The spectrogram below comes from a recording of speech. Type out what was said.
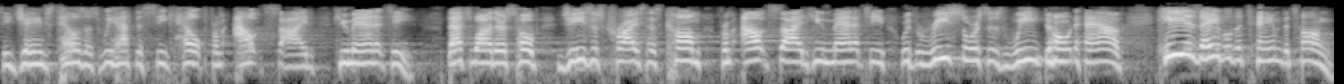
See, James tells us we have to seek help from outside humanity. That's why there's hope. Jesus Christ has come from outside humanity with resources we don't have. He is able to tame the tongue.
